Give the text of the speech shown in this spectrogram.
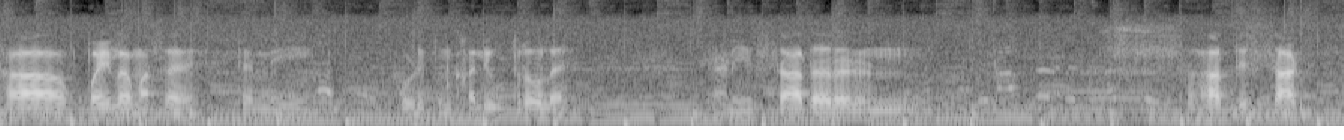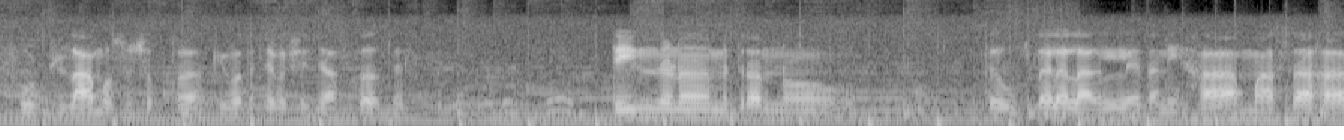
हा पहिला मासा आहे. त्यांनी होडीतून खाली उतरवला आहे आणि साधारण सहा ते साठ फूट लांब असू शकतो किंवा त्याच्यापेक्षा जास्त असेल. तीन जण मित्रांनो ते उचलायला लागलेले आहेत. आणि हा मासा हा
